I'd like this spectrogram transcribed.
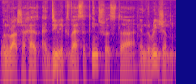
when Russia has a direct vested interest uh, in the region.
